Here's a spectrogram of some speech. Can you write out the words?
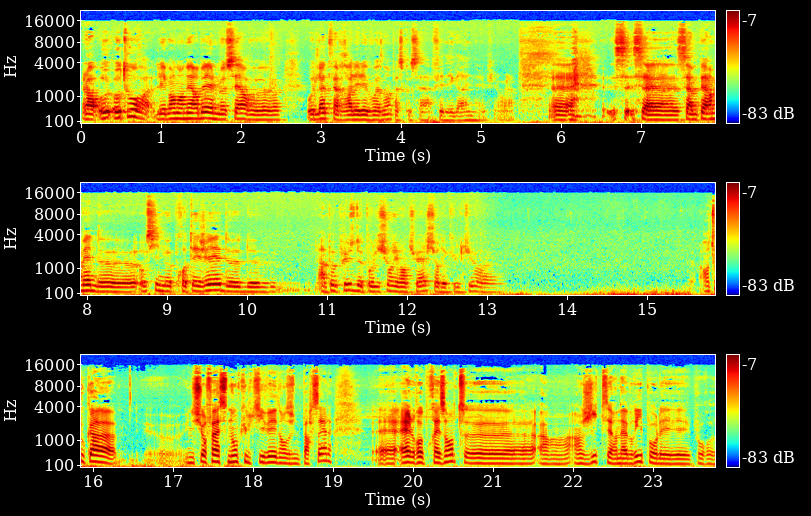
Alors au- autour, les bandes enherbées, elles me servent euh, au-delà de faire râler les voisins parce que ça fait des graines. Et puis voilà. Euh, ça, ça me permet de, aussi de me protéger de, de un peu plus de pollution éventuelle sur des cultures. euh, en tout cas, euh, une surface non cultivée dans une parcelle, euh, elle représente euh, un, un gîte, c'est un abri pour, les, pour,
